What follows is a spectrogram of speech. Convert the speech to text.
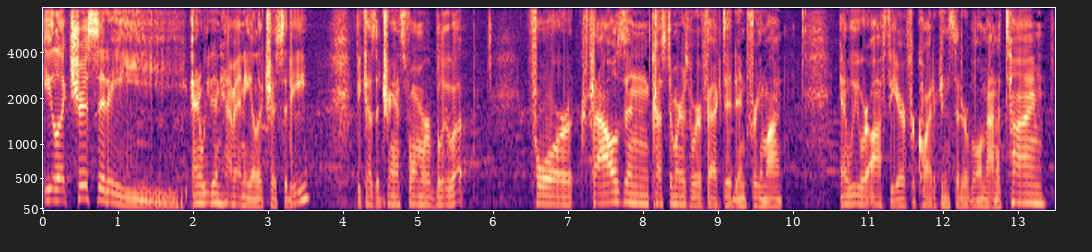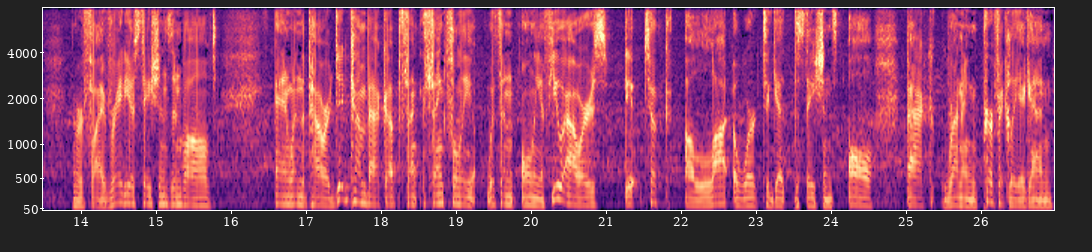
electricity. And we didn't have any electricity because a transformer blew up. 4,000 customers were affected in Fremont, and we were off the air for quite a considerable amount of time. There were five radio stations involved. And when the power did come back up, th- thankfully, within only a few hours, it took a lot of work to get the stations all back running perfectly again,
